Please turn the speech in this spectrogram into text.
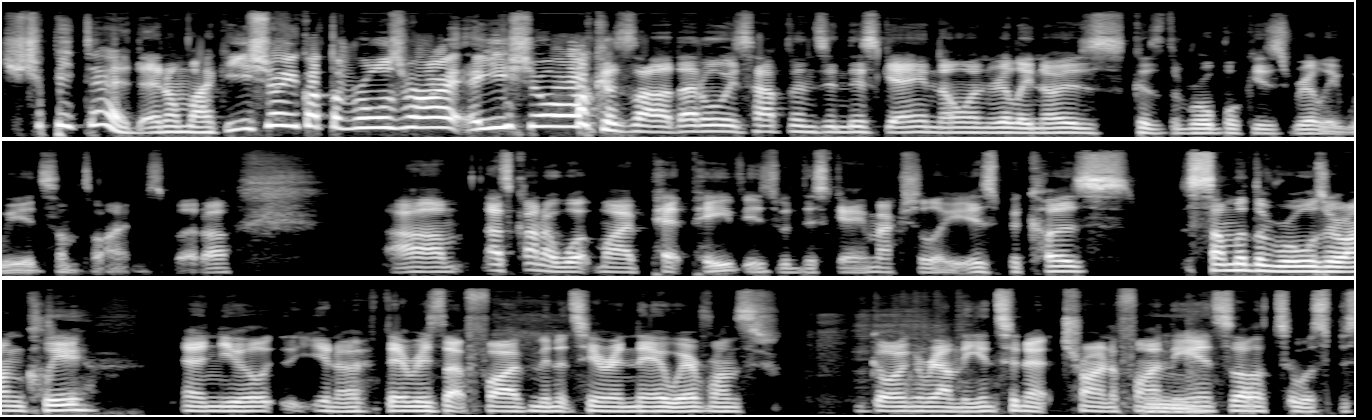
you should be dead, and I'm like, are you sure you got the rules right? Are you sure? Because uh, that always happens in this game. No one really knows because the rule book is really weird sometimes. But uh, um, that's kind of what my pet peeve is with this game. Actually, is because some of the rules are unclear, and you you know there is that five minutes here and there where everyone's going around the internet trying to find the Mm. answer to a spec-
